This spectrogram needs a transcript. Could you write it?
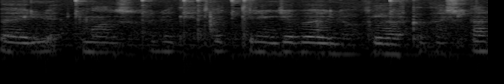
Böyle mouse hareket ettirince böyle oluyor arkadaşlar.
